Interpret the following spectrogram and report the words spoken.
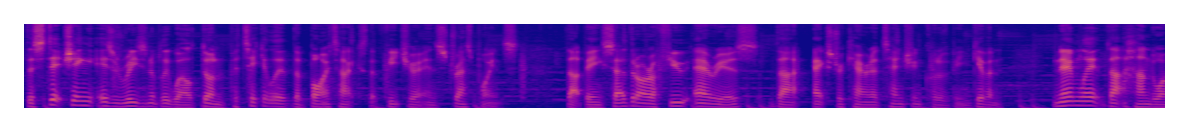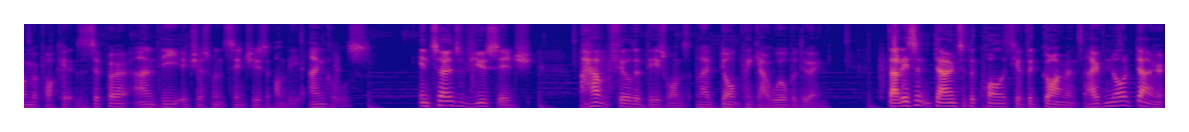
The stitching is reasonably well done, particularly the bar tacks that feature in stress points. That being said, there are a few areas that extra care and attention could have been given, namely that hand warmer pocket zipper and the adjustment cinches on the ankles. In terms of usage, I haven't fielded these ones and I don't think I will be doing. That isn't down to the quality of the garments. I have no doubt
